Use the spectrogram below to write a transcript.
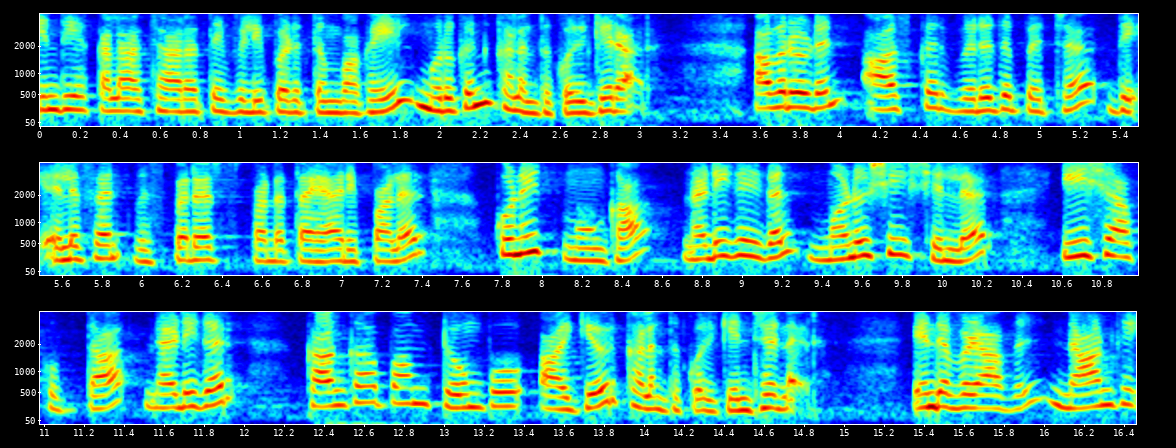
இந்திய கலாச்சாரத்தை வெளிப்படுத்தும் வகையில் முருகன் கலந்து கொள்கிறார். அவருடன் ஆஸ்கர் விருது பெற்ற தி எலிபென்ட் விஸ்பரர்ஸ் பட தயாரிப்பாளர் குனித் மூங்கா நடிகைகள் மனுஷி ஷில்லர் ஈஷா குப்தா நடிகர் கங்காபாம் டோம்போ ஆகியோர் கலந்து கொள்கின்றனர். இந்த விழாவில் நான்கு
